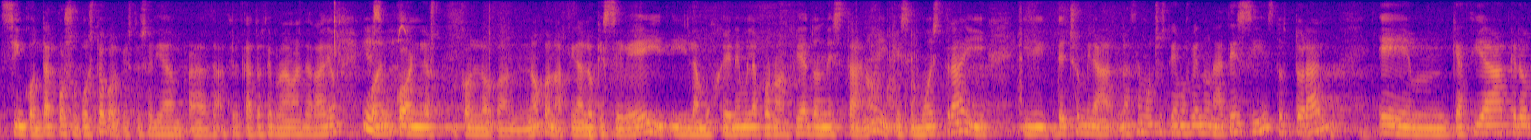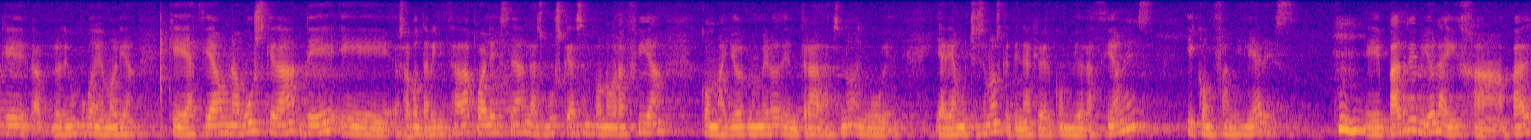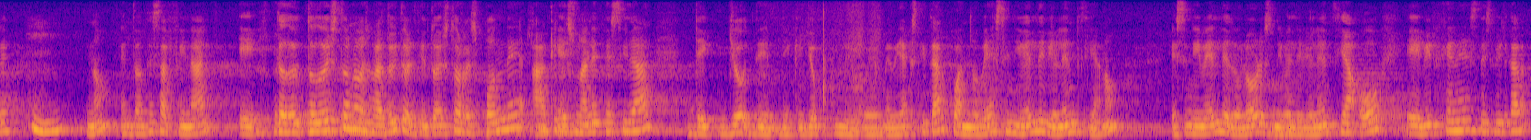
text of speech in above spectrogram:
sin contar, por supuesto, porque esto sería para hacer 14 programas de radio, con, con, los, con, lo- con, ¿no? con al final lo que se ve y, y la mujer en la pornografía dónde está, ¿no? y que se muestra. Y, y, de hecho, mira, no hace mucho estuvimos viendo una tesis doctoral eh, que hacía, creo que, lo digo un poco de memoria, que hacía una búsqueda de, eh, o sea, contabilizaba cuáles eran las búsquedas en pornografía con mayor número de entradas ¿no? en Google. Y había muchísimos que tenían que ver con violaciones y con familiares. Eh, padre viola hija, padre, ¿no? Entonces al final eh, todo, todo esto no es gratuito, es decir, todo esto responde a que es una necesidad de, yo, de, de que yo me voy a excitar cuando vea ese nivel de violencia, ¿no? Ese nivel de dolor, ese nivel de violencia o eh, vírgenes desvirgadas.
